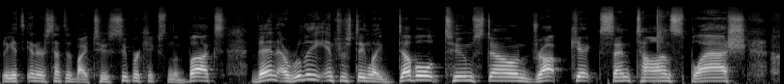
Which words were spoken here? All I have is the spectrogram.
but he gets intercepted by two super kicks from the Bucks. Then a really interesting like double tombstone drop kick senton splash.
